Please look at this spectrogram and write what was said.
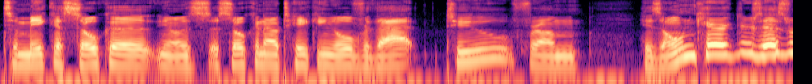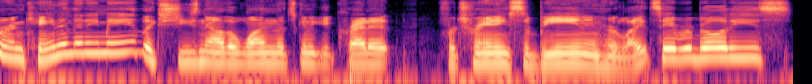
to make Ahsoka, you know, is Ahsoka now taking over that too from his own characters, Ezra and Kanan, that he made? Like, she's now the one that's going to get credit for training Sabine in her lightsaber abilities.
